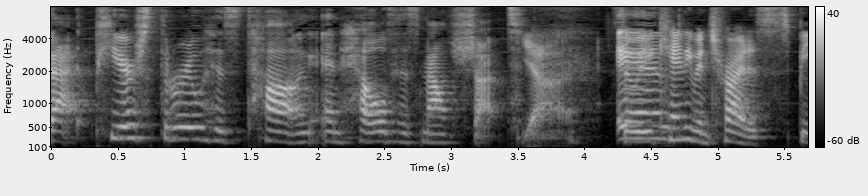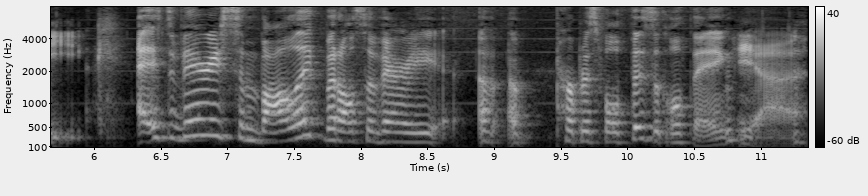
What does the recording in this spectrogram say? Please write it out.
that pierced through his tongue and held his mouth shut. yeah. So And- he can't even try to speak. It's very symbolic, but also very a, a purposeful physical thing. Yeah.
